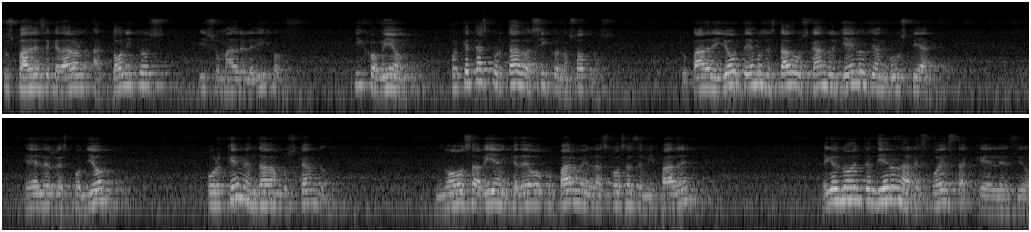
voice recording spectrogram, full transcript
sus padres se quedaron atónitos y su madre le dijo, Hijo mío, ¿por qué te has portado así con nosotros? Tu padre y yo te hemos estado buscando llenos de angustia. Él les respondió, ¿por qué me andaban buscando? ¿No sabían que debo ocuparme en las cosas de mi Padre? Ellos no entendieron la respuesta que les dio.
